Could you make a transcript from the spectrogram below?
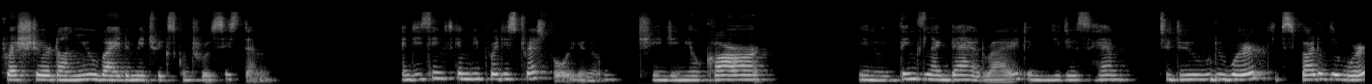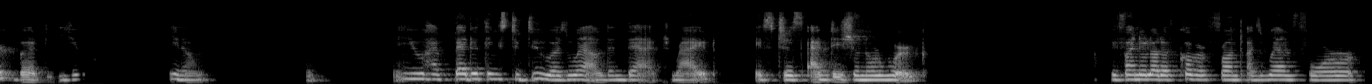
pressured on you by the matrix control system. And these things can be pretty stressful, you know, changing your car, you know things like that right? And you just have to do the work. It's part of the work but you you know you have better things to do as well than that right? It's just additional work. We find a lot of cover front as well for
